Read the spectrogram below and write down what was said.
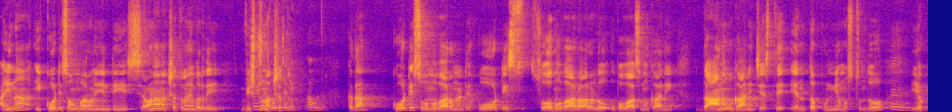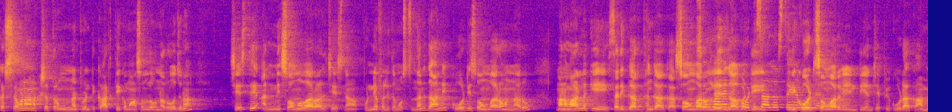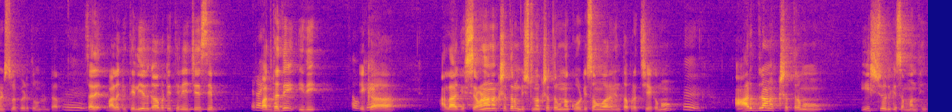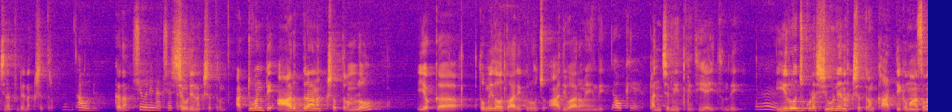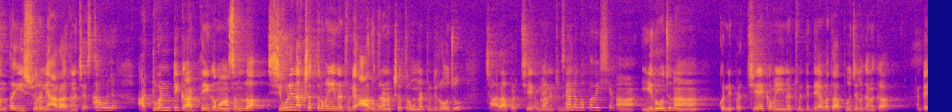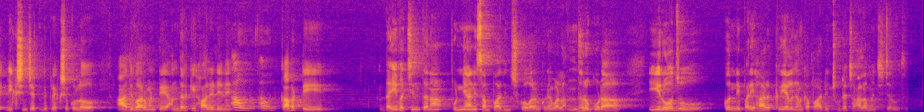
అయినా ఈ కోటి సోమవారం ఏంటి? శ్రవణ నక్షత్రం ఎవరిది? విష్ణు నక్షత్రం. కదా? కోటి సోమవారం అంటే కోటి సోమవారాలలో ఉపవాసము కానీ దానము కానీ చేస్తే ఎంత పుణ్యం వస్తుందో ఈ యొక్క శ్రవణ నక్షత్రం ఉన్నటువంటి కార్తీక మాసంలో ఉన్న రోజున చేస్తే అన్ని సోమవారాలు చేసిన పుణ్య ఫలితం వస్తుందని దాన్ని కోటి సోమవారం అన్నారు. మన వాళ్ళకి సరిగ్గా అర్థం కాక సోమవారం లేదు కాబట్టి ఇది కోటి సోమవారం ఏంటి అని చెప్పి కూడా కామెంట్స్లో పెడుతుంటుంటారు సరే వాళ్ళకి తెలియదు కాబట్టి తెలియచేసే పద్ధతి ఇది. ఇక అలాగే శ్రవణ నక్షత్రం విష్ణు నక్షత్రం ఉన్న కోటి సోమవారం ఎంత ప్రత్యేకమో. ఆర్ద్ర నక్షత్రము ఈశ్వరుడికి సంబంధించినటువంటి నక్షత్రం. అవును. కదా? శివుని నక్షత్రం. శివుడి నక్షత్రం. అటువంటి ఆర్ద్ర నక్షత్రంలో ఈ యొక్క తొమ్మిదవ తారీఖు రోజు ఆదివారం అయింది. ఓకే. పంచమి తిథి అవుతుంది ఈ రోజు కూడా శివుని నక్షత్రం కార్తీక మాసం అంతా ఈశ్వరుని ఆరాధన చేస్తాం. అటువంటి కార్తీక మాసంలో శివుడి నక్షత్రం అయినటువంటి ఆరుద్ర నక్షత్రం ఉన్నటువంటి రోజు చాలా ప్రత్యేకమైనటువంటి ఈ రోజున కొన్ని ప్రత్యేకమైనటువంటి దేవతా పూజలు గనక అంటే వీక్షించేటువంటి ప్రేక్షకుల్లో ఆదివారం అంటే అందరికీ హాలిడేనే. అవును అవును. కాబట్టి దైవ చింతన పుణ్యాన్ని సంపాదించుకోవాలనుకునే వాళ్ళందరూ కూడా ఈరోజు కొన్ని పరిహార క్రియలు కనుక పాటించుకుంటే చాలా మంచి జరుగుతుంది.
